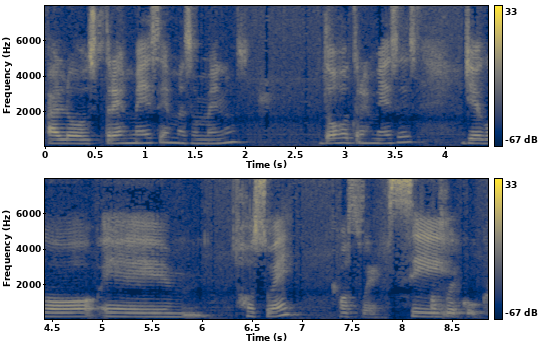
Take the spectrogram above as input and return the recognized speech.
a los tres meses más o menos, dos o tres meses, llegó eh, Josué. Josué. Sí. Josué Cook.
